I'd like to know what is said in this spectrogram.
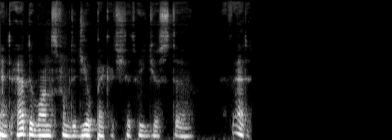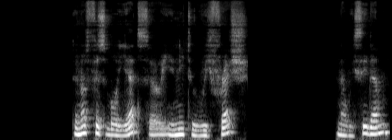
and add the ones from the geo package that we just uh, have added. They're not visible yet, so you need to refresh now we see them.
